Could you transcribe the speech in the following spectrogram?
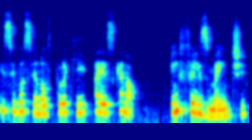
e se você é novo por aqui, a esse canal. Infelizmente,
